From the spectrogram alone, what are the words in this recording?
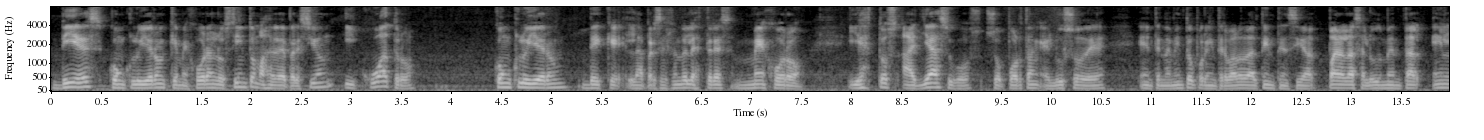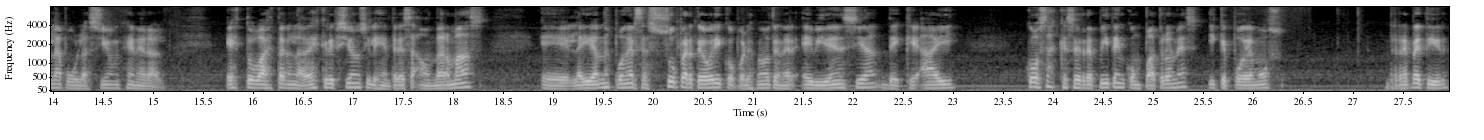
10 concluyeron que mejoran los síntomas de depresión y 4 concluyeron de que la percepción del estrés mejoró. Y estos hallazgos soportan el uso de entrenamiento por intervalo de alta intensidad para la salud mental en la población general. Esto va a estar en la descripción si les interesa ahondar más. Eh, la idea no es ponerse súper teórico, pero es bueno tener evidencia de que hay cosas que se repiten con patrones y que podemos repetir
